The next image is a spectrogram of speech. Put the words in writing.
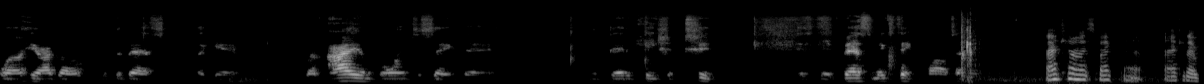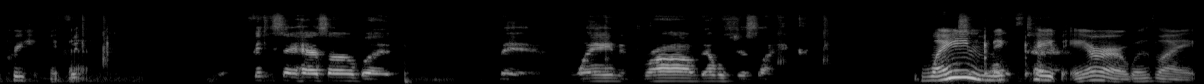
well, here I go with the best again. But I am going to say that the Dedication 2 is the best mixtape of all time. I can respect that. I can appreciate that. 50 Cent had some, but man, Wayne and Drum, that was just like Wayne It's a long mixtape era was like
